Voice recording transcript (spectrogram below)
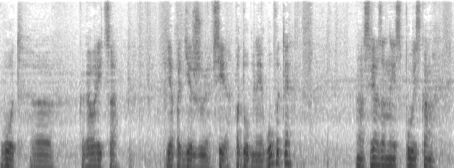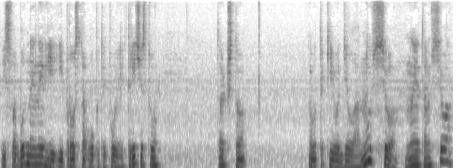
Вот, а, как говорится, я поддерживаю все подобные опыты, а, связанные с поиском и свободной энергии, и просто опыты по электричеству. Так что вот такие вот дела. Ну все, на этом все.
